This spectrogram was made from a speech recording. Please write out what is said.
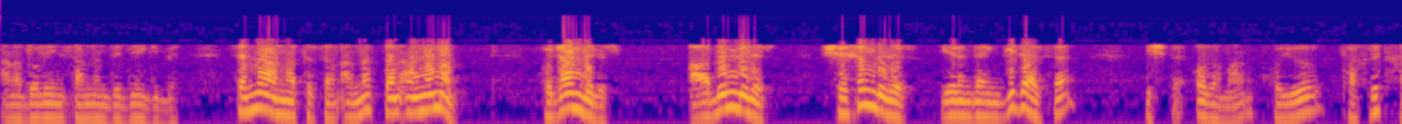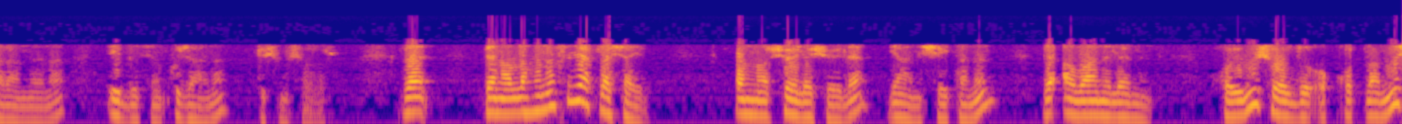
Anadolu insanının dediği gibi, sen ne anlatırsan anlat ben anlamam. Hocam bilir, abim bilir, şeyhim bilir yerinden giderse işte o zaman koyu taklit karanlığına iblisin kucağına düşmüş olur. Ve ben Allah'a nasıl yaklaşayım? Onlar şöyle şöyle yani şeytanın ve avanelerinin koymuş olduğu o kodlanmış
